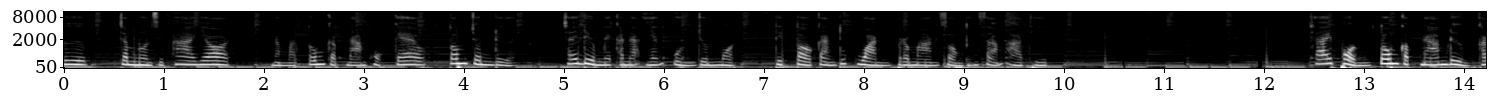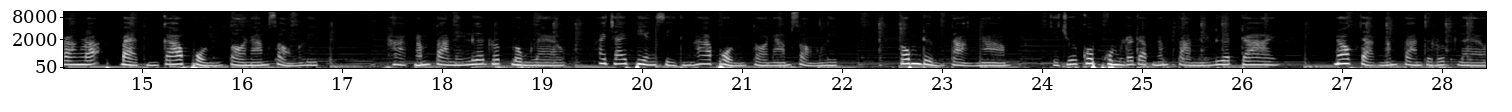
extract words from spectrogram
คืบจำนวน 15 ยอดนำมาต้มกับน้ำ6แก้ว ต้มจนเดือด ใช้ดื่มในขณะยังอุ่นจนหมด ติดต่อกันทุกวันประมาณ 2-3 อาทิตย์ ใช้ผลต้มกับน้ำดื่มครั้งละ 8-9 ผลต่อน้ำ 2 ลิตร หากน้ำตาลในเลือดลดลงแล้ว ให้ใช้เพียง 4-5 ผลต่อน้ำ 2 ลิตร ต้มดื่มต่างน้ำ จะช่วยควบคุมระดับน้ำตาลในเลือดได้ นอกจากน้ำตาลจะลดแล้ว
